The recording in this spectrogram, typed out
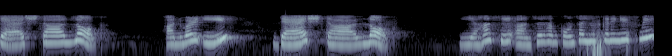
dash the log. Anwar is dash the log. यहाँ से आंसर हम कौन सा यूज़ करेंगे इसमें?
